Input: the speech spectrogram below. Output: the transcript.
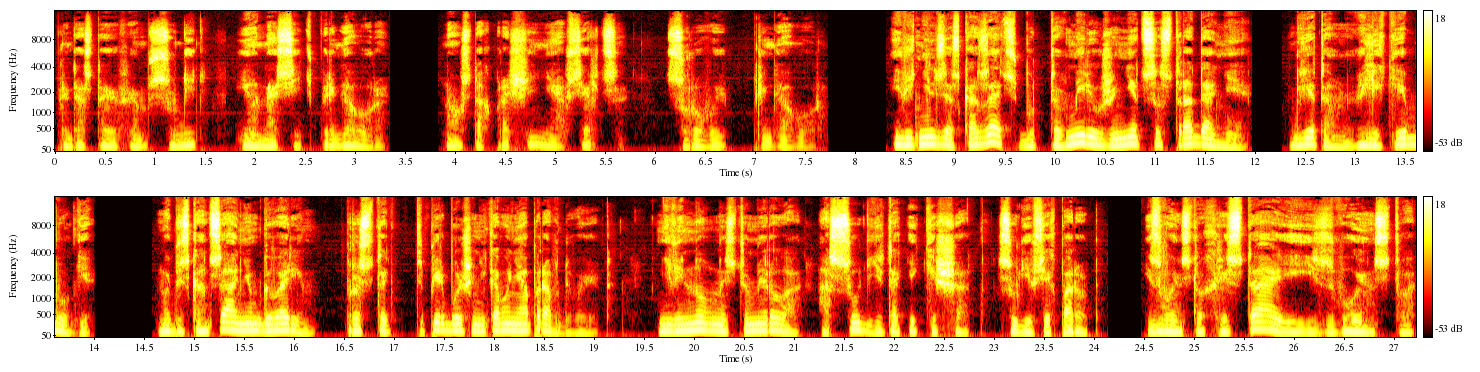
предоставив им судить и выносить приговоры. На устах прощения, а в сердце суровый приговор. И ведь нельзя сказать, будто в мире уже нет сострадания. Где там великие боги? Мы без конца о нем говорим. Просто теперь больше никого не оправдывает. Невиновность умерла, а судьи так и кишат, судьи всех пород. Из воинства Христа и из воинства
